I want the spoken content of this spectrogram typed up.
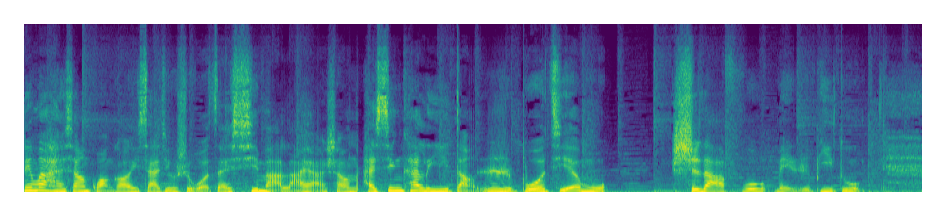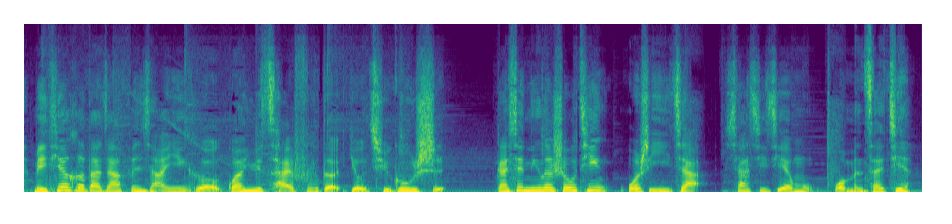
另外还想广告一下，就是我在喜马拉雅上呢还新开了一档日播节目《石大夫每日必读》，每天和大家分享一个关于财富的有趣故事。感谢您的收听，我是一佳，下期节目我们再见。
